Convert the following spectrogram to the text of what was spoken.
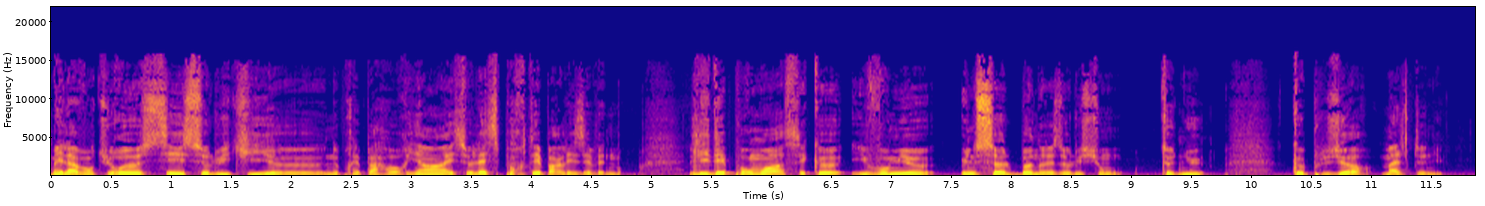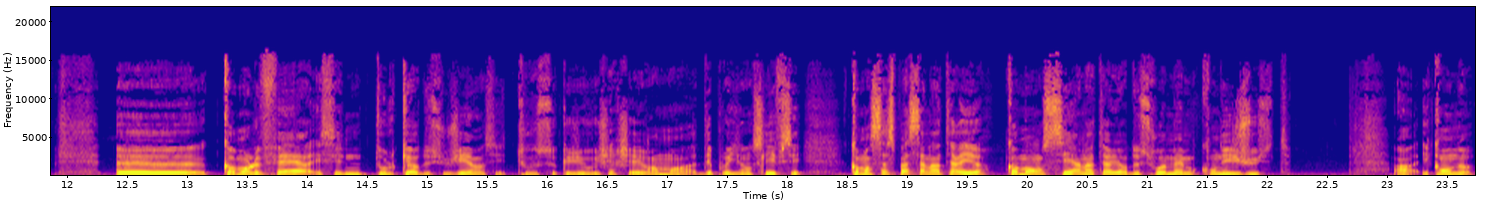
Mais l'aventureux, c'est celui qui euh, ne prépare rien et se laisse porter par les événements. L'idée pour moi, c'est que il vaut mieux une seule bonne résolution tenue que plusieurs mal tenues. Euh, comment le faire Et c'est tout le cœur du sujet. Hein, c'est tout ce que je vais chercher vraiment à déployer dans ce livre. C'est comment ça se passe à l'intérieur? Comment on sait à l'intérieur de soi-même qu'on est juste? Hein, et quand on,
